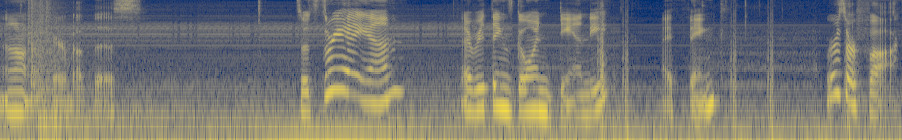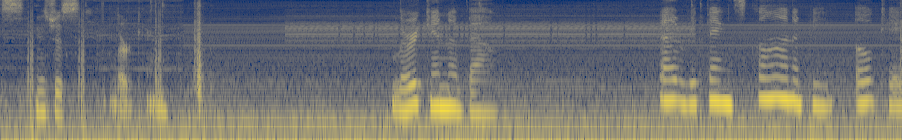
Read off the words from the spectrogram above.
I don't care about this. So it's 3 a.m. Everything's going dandy, I think. Where's our fox? He's just lurking. Lurking about. Everything's gonna be okay.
